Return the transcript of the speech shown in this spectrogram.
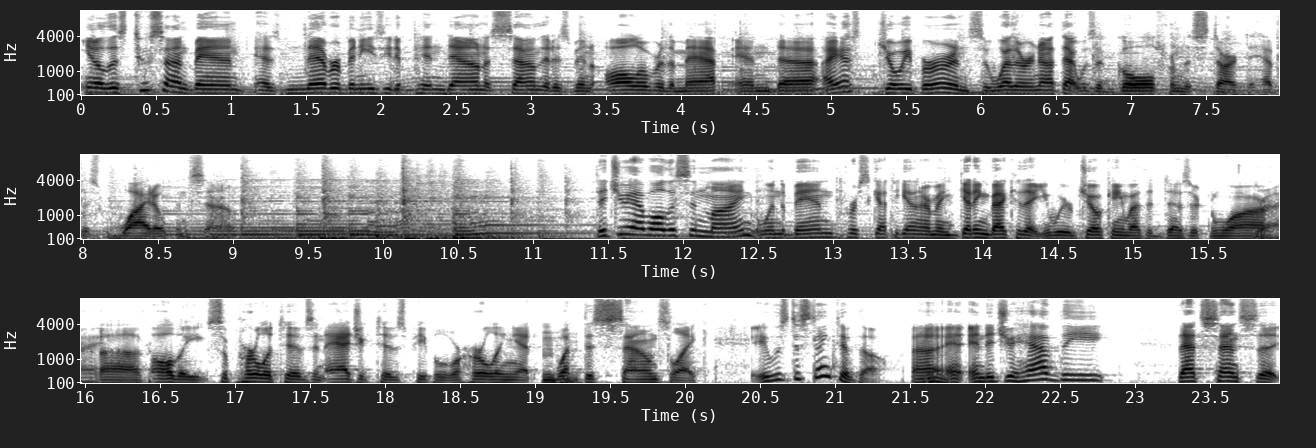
You know, this Tucson band has never been easy to pin down, a sound that has been all over the map, and uh, I asked Joey Burns whether or not that was a goal from the start to have this wide open sound. Did you have all this in mind when the band first got together? I mean, getting back to that, we were joking about the Desert Noir, Right. uh, all the superlatives and adjectives people were hurling at Mm-hmm. what this sounds like. It was distinctive, though. Uh, Mm. and, and did you have the that sense that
